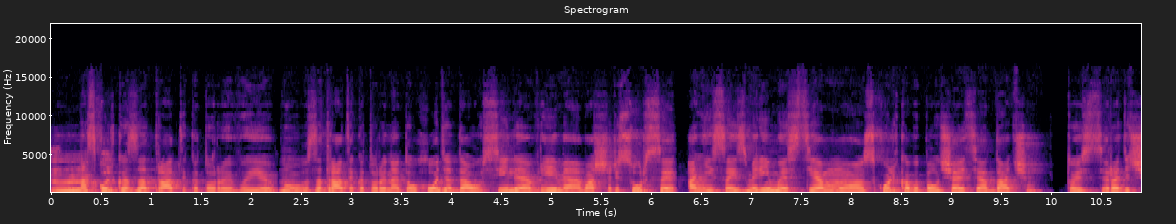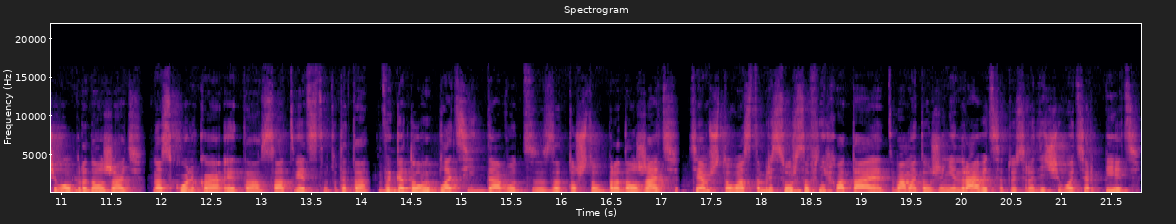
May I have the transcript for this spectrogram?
Насколько затраты, которые вы, ну, затраты, которые на это уходят, да, усилия, время, ваши ресурсы, они соизмеримы с тем, э, сколько вы получаете отдачи. То есть ради чего продолжать? Насколько это соответствует? Вот это вы готовы платить, да, вот за то, чтобы продолжать тем, что у вас там ресурсов не хватает, вам это уже не нравится, то есть ради чего терпеть?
